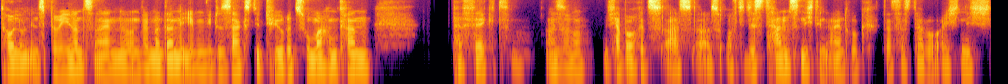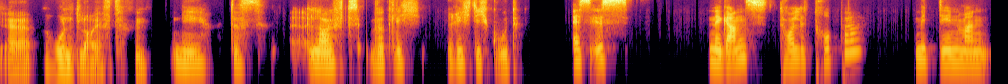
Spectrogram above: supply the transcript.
toll und inspirierend sein. Ne? Und wenn man dann eben, wie du sagst, die Türe zumachen kann, perfekt. Also ich habe auch jetzt als, als auf die Distanz nicht den Eindruck, dass das da bei euch nicht äh, rund läuft. Nee, das äh, läuft wirklich richtig gut. Es ist eine ganz tolle Truppe, mit denen man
